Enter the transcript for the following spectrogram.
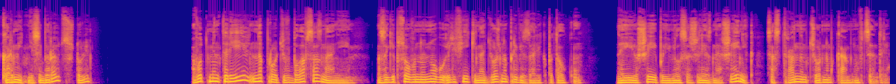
Кормить не собираются, что ли? А вот Ментариэль, напротив, была в сознании. Загипсованную ногу эльфийки надежно привязали к потолку. На ее шее появился железный ошейник со странным черным камнем в центре.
